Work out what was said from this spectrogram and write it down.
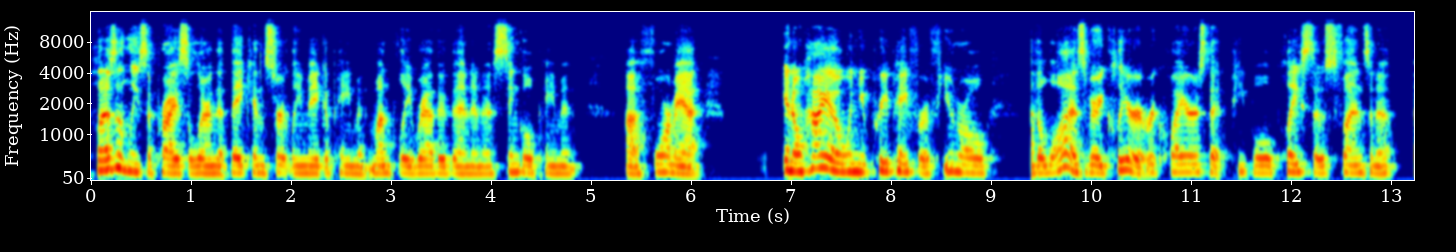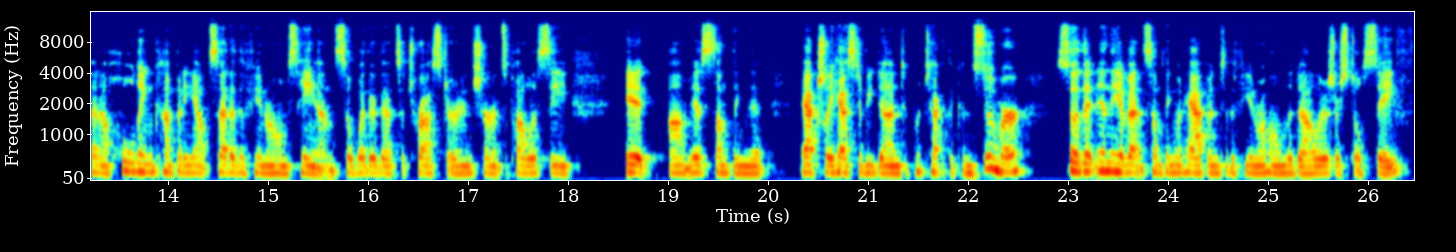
pleasantly surprised to learn that they can certainly make a payment monthly rather than in a single payment uh, format in ohio when you prepay for a funeral the law is very clear. It requires that people place those funds in a, in a holding company outside of the funeral home's hands. So whether that's a trust or an insurance policy, it um, is something that actually has to be done to protect the consumer so that in the event something would happen to the funeral home, the dollars are still safe.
